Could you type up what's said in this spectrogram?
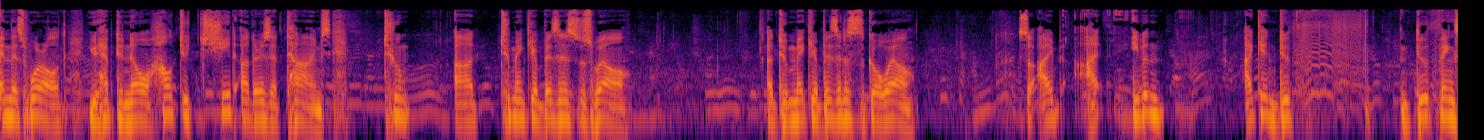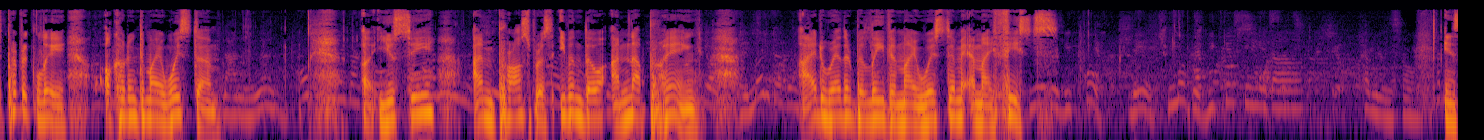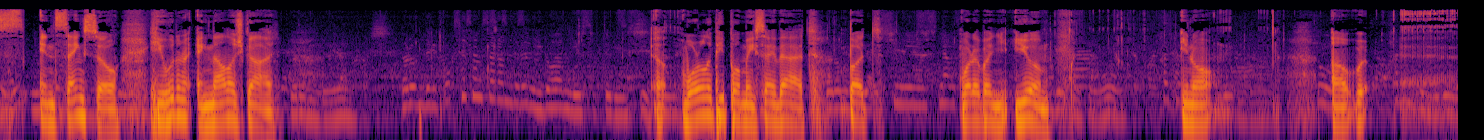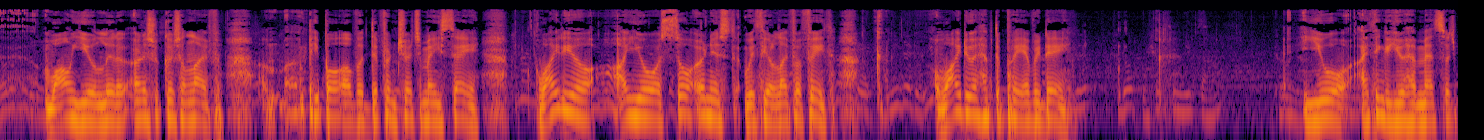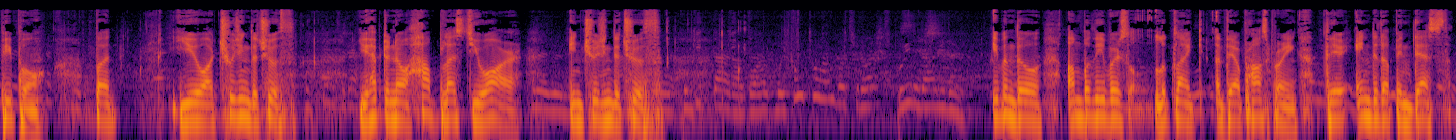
in this world. You have to know how to cheat others at times to, uh, to make your business as well, uh, to make your business go well. So I, I even I can do do things perfectly according to my wisdom. Uh, you see, I'm prosperous even though I'm not praying. I'd rather believe in my wisdom and my feasts. In, in saying so, he wouldn't acknowledge God. Uh, worldly people may say that, but what about you? You know, uh, while you lead an earnest Christian life, people of a different church may say, "Why do you are you so earnest with your life of faith? Why do you have to pray every day?" You, I think you have met such people, but you are choosing the truth. You have to know how blessed you are in choosing the truth. Even though unbelievers look like they are prospering, they ended up in death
